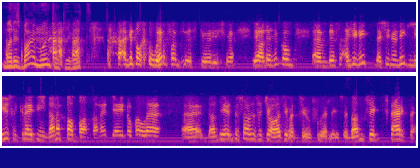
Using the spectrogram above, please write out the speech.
maar dis baie moontlik, jy weet. ek het al gehoor van so stories. So. Ja, dis hoekom ehm um, dis as jy net as jy nou net lees gekry het en dan 'n papband, dan het jy nog al 'n uh, uh, dan 'n interessante situasie wat jou voor lê. So dan sê sterkte.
